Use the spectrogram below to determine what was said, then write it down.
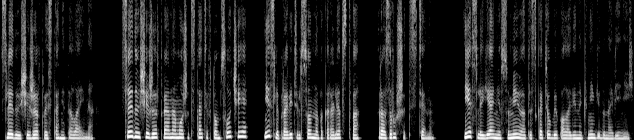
следующей жертвой станет Элайна. Следующей жертвой она может стать и в том случае, если правитель сонного королевства разрушит стену. Если я не сумею отыскать обе половины книги дуновений.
